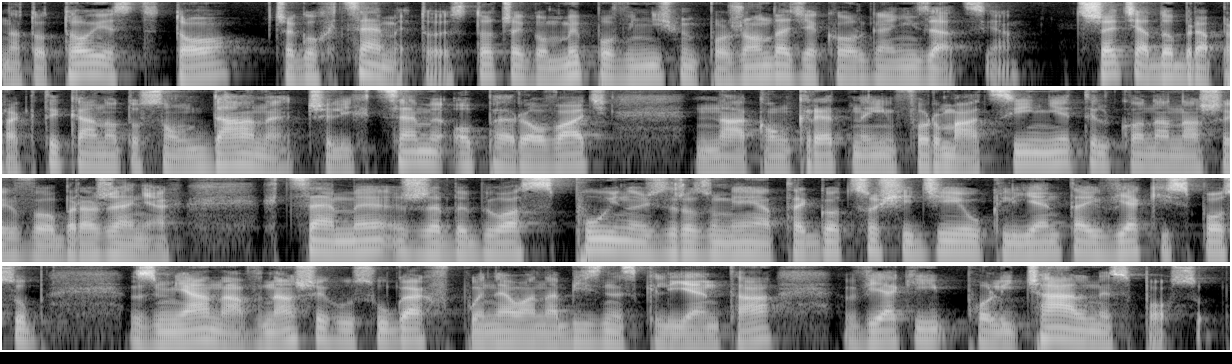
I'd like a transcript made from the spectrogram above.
no to to jest to, czego chcemy, to jest to, czego my powinniśmy pożądać jako organizacja. Trzecia dobra praktyka no to są dane, czyli chcemy operować na konkretnej informacji, nie tylko na naszych wyobrażeniach. Chcemy, żeby była spójność zrozumienia tego, co się dzieje u klienta i w jaki sposób zmiana w naszych usługach wpłynęła na biznes klienta, w jaki policzalny sposób.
